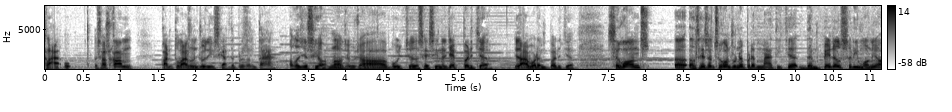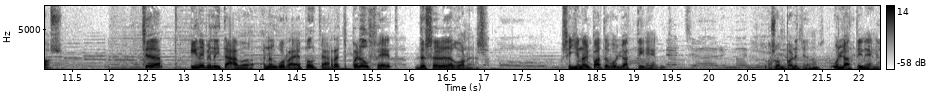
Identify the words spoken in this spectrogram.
clar, això és com quan tu vas a un judici, has de presentar al·legacions, no? Dius, jo vull que cessin aquest per què? I ara veurem per què. Segons, eh, el cessen segons una pragmàtica d'en Pere el Cerimoniós, que inhabilitava en Angorraia pel càrrec per el fet de ser aragonès. O sigui, no hi pot haver un lloc tinent, no són per què, un lloc tinent,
